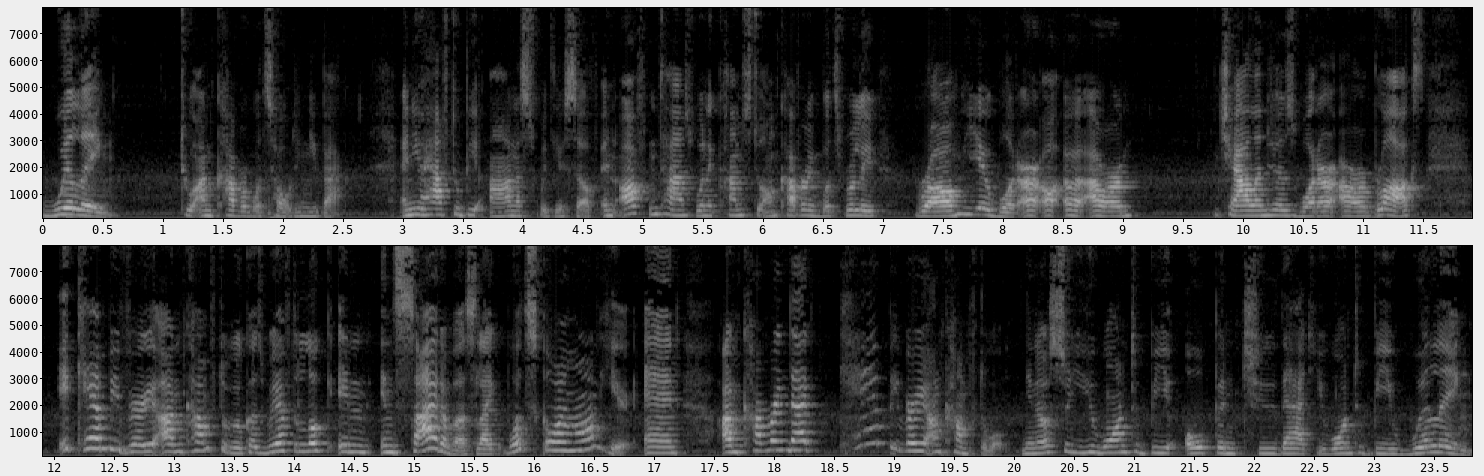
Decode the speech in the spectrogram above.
willing to uncover what's holding you back. And you have to be honest with yourself. And oftentimes, when it comes to uncovering what's really wrong here, what are uh, our challenges, what are our blocks, it can be very uncomfortable because we have to look in inside of us like what's going on here? And uncovering that can be very uncomfortable you know? So you want to be open to that. You want to be willing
